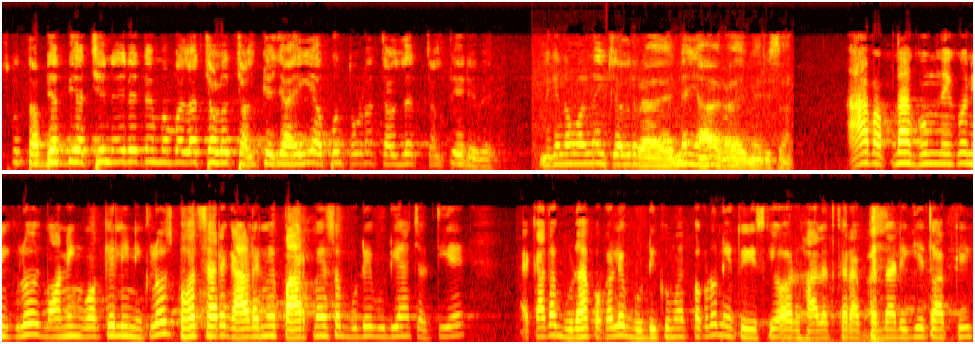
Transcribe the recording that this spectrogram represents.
उसको तबीयत भी अच्छी नहीं रहती, मैं बोला, चलो, चल के जाएगी, अपन थोड़ा चल चलते रहे। लेकिन वो नहीं चल रहा है, नहीं आ रहा है मेरे साथ। आप अपना घूमने को निकलो मॉर्निंग वॉक के लिए निकलो। बहुत सारे गार्डन में पार्क में सब बूढ़े बूढ़ियाँ चलती है। एक आधा बूढ़ा पकड़ ले, बूढ़ी को मत पकड़ो, नहीं तो इसकी और हालत खराब कर डालेगी तो आपकी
